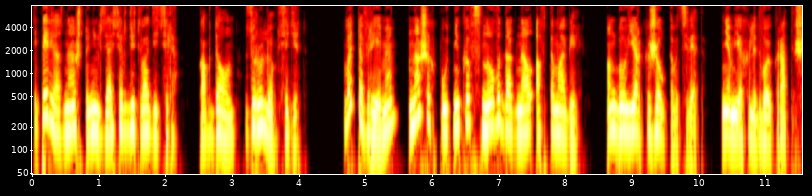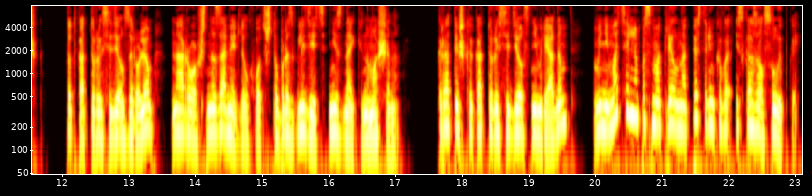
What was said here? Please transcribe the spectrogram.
Теперь я знаю, что нельзя сердить водителя, когда он за рулем сидит». В это время наших путников снова догнал автомобиль. Он был ярко-желтого цвета. В нем ехали двое коротышек. Тот, который сидел за рулем, нарочно замедлил ход, чтобы разглядеть Незнайкину машину. Коротышка, который сидел с ним рядом, внимательно посмотрел на пестренького и сказал с улыбкой.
